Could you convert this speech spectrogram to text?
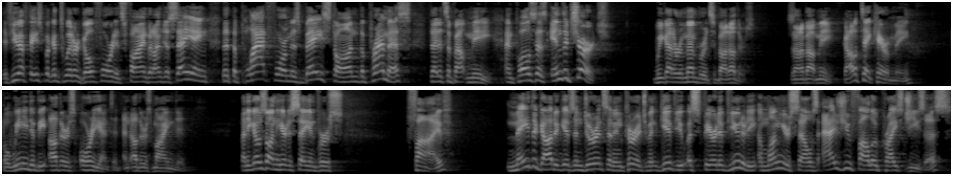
if you have Facebook and Twitter, go for it. It's fine. But I'm just saying that the platform is based on the premise that it's about me. And Paul says, in the church, we got to remember it's about others. It's not about me. God will take care of me, but we need to be others oriented and others minded. And he goes on here to say in verse 5 May the God who gives endurance and encouragement give you a spirit of unity among yourselves as you follow Christ Jesus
